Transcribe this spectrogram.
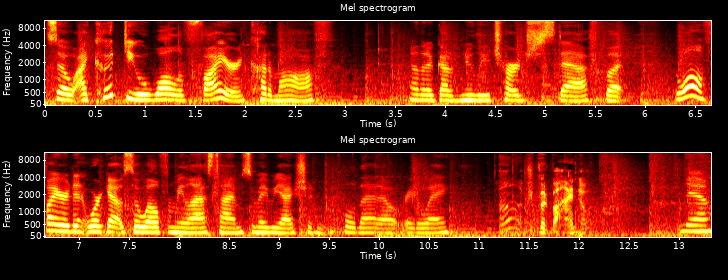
So I could do a wall of fire and cut him off. Now that I've got a newly charged staff, but the wall of fire didn't work out so well for me last time, so maybe I shouldn't pull that out right away. Oh, if you put it behind him. Yeah,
